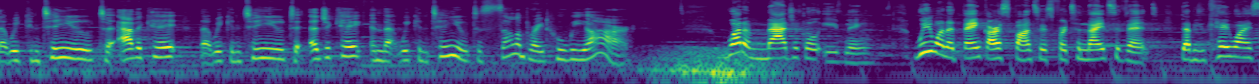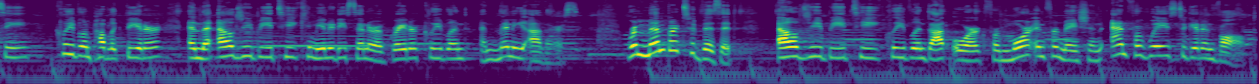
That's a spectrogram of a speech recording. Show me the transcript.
that we continue to advocate, that we continue to educate, and that we continue to celebrate who we are. What a magical evening. We want to thank our sponsors for tonight's event, WKYC, Cleveland Public Theater, and the LGBT Community Center of Greater Cleveland, and many others. Remember to visit lgbtcleveland.org for more information and for ways to get involved.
